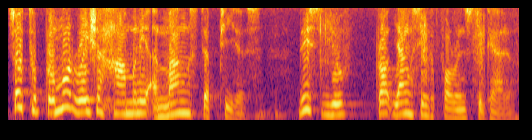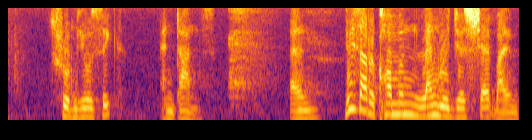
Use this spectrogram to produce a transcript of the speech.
So to promote racial harmony amongst their peers, these youth brought young Singaporeans together through music and dance. And these are the common languages shared by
